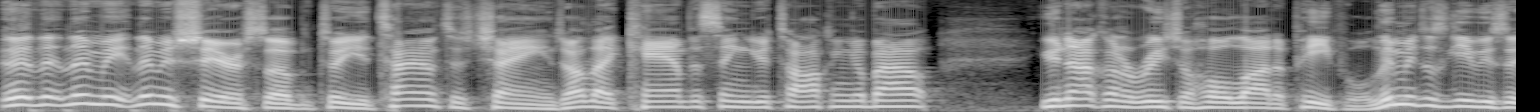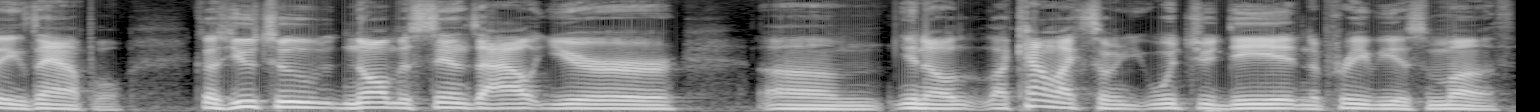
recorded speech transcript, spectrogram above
let, let me let me share something to you. Times have changed. All that canvassing you're talking about, you're not to reach a whole lot of people. Let me just give you an example because YouTube normally sends out your, um, you know, like kind of like some what you did in the previous month.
